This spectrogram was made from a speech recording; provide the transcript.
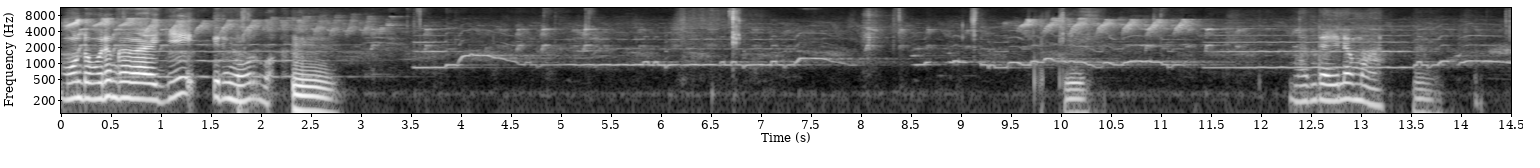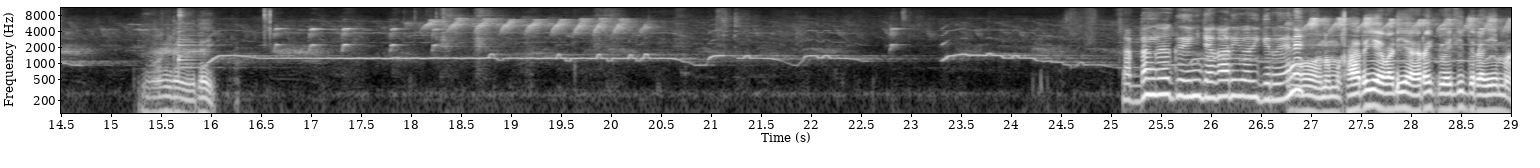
மூன்று முருங்கைக்காய்க்கு இருநூறுவா. ம். ஓகே. நல்ல இளமா? ம். முருங்கை இலை. கேக்கு இஞ்ச கறி வதிக்கிறது ஓ நம்ம கறியை வடியை இறக்கி வச்சு தரையமா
